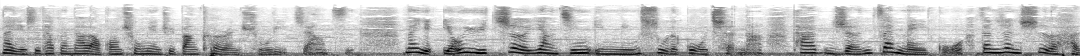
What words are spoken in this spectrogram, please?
那也是她跟她老公出面去帮客人处理这样子。那也由于这样经营民宿的过程啊，他人在美国，但认识了很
